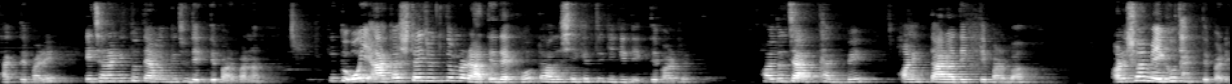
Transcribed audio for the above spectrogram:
থাকতে পারে। এছাড়া কিন্তু তেমন কিছু দেখতে পারবা না। কিন্তু ওই আকাশটাই যদি তোমরা রাতে দেখো, তাহলে সেক্ষেত্রে কি কি দেখতে পারবে? হয়তো চাঁদ থাকবে, অনেক তারা দেখতে পারবা। অনেক সময় মেঘও থাকতে পারে।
